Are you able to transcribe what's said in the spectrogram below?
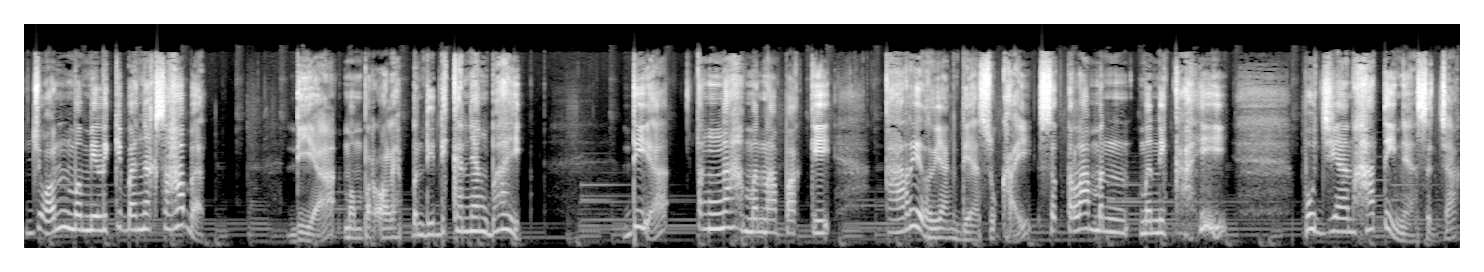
John memiliki banyak sahabat. Dia memperoleh pendidikan yang baik. Dia tengah menapaki karir yang dia sukai setelah men menikahi pujian hatinya sejak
